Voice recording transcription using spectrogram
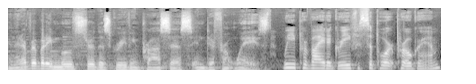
and that everybody moves through this grieving process in different ways. We provide a grief support program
